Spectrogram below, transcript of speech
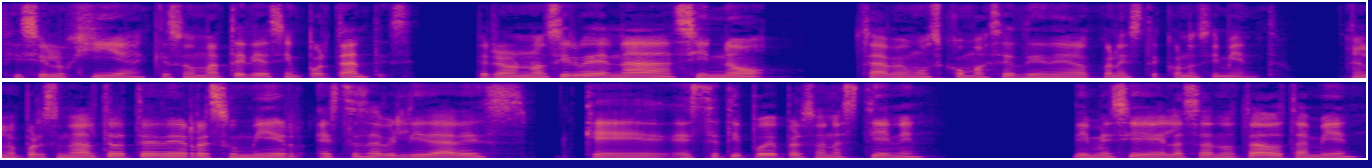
fisiología, que son materias importantes, pero no sirve de nada si no sabemos cómo hacer dinero con este conocimiento. En lo personal traté de resumir estas habilidades que este tipo de personas tienen. Dime si las has notado también.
